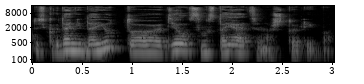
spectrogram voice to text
то есть когда не дают э, делать самостоятельно что-либо.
